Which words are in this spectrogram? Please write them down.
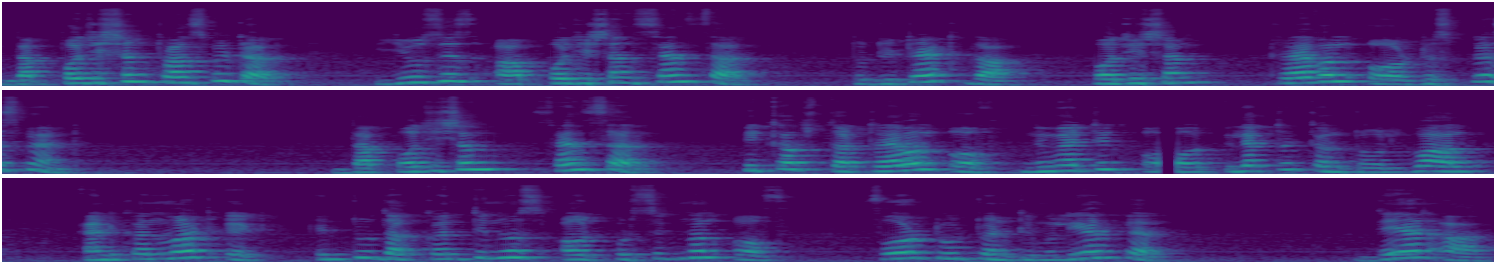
The position transmitter uses a position sensor to detect the position, travel or displacement. The position sensor picks up the travel of pneumatic or electric control valve and convert it into the continuous output signal of 4 to 20 milliampere. There are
